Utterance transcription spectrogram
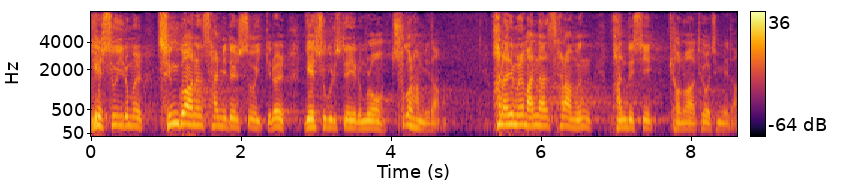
예수 이름을 증거하는 삶이 될 수 있기를 예수 그리스도의 이름으로 축원합니다. 하나님을 만난 사람은 반드시 변화되어집니다.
